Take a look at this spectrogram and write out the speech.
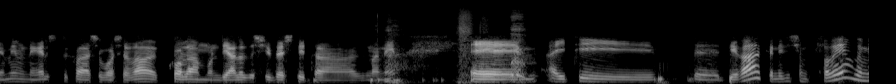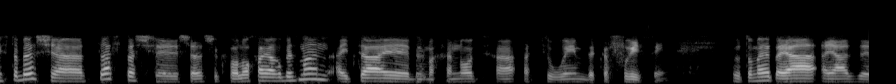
ימים, נראה לי שזה כבר היה שבוע שעבר, כל המונדיאל הזה שיבש לי את הזמנים. הייתי בדירה, קניתי שם ספרים, ומסתבר שהסבתא, ש, ש, שכבר לא חיה הרבה זמן, הייתה אה, במחנות העצורים בקפריסין. זאת אומרת, היה, היה אז אה,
